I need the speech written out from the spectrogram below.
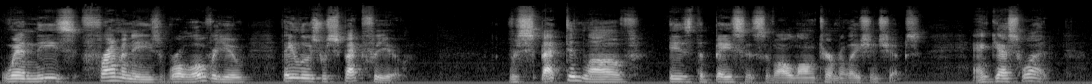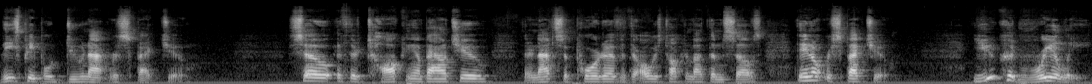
When these frenemies roll over you, they lose respect for you. Respect and love is the basis of all long term relationships. And guess what? These people do not respect you. So if they're talking about you, they're not supportive, if they're always talking about themselves, they don't respect you you could really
